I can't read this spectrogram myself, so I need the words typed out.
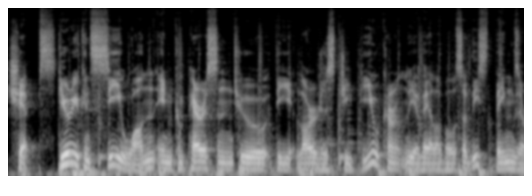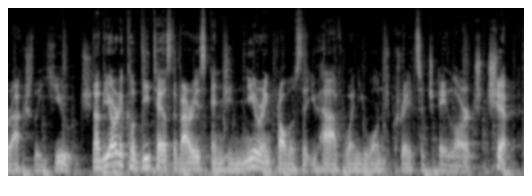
chips. Here you can see one in comparison to the largest GPU currently available, so these things are actually huge. Now, the article details the various engineering problems that you have when you want to create such a large chip.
